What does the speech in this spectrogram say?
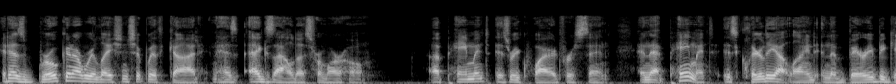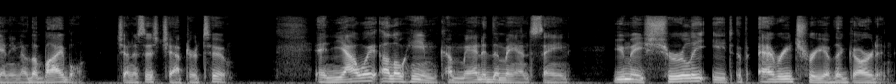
It has broken our relationship with God and has exiled us from our home. A payment is required for sin, and that payment is clearly outlined in the very beginning of the Bible, Genesis chapter 2. And Yahweh Elohim commanded the man, saying, You may surely eat of every tree of the garden,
